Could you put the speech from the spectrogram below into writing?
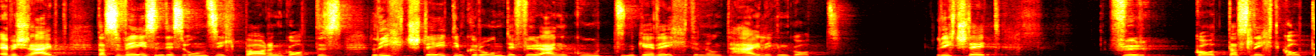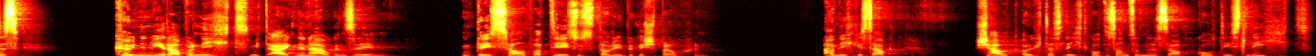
Er beschreibt das Wesen des unsichtbaren Gottes. Licht steht im Grunde für einen guten, gerechten und heiligen Gott. Licht steht für Gott, das Licht Gottes können wir aber nicht mit eigenen Augen sehen. Und deshalb hat Jesus darüber gesprochen. Er hat nicht gesagt, schaut euch das Licht Gottes an, sondern er sagt, Gott ist Licht.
